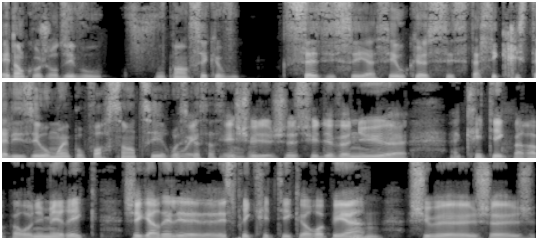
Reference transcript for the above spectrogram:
Et donc aujourd'hui, vous, vous pensez que vous saisissez assez ou que c'est assez cristallisé au moins pour pouvoir sentir où est-ce que ça se Et je suis, je suis devenu euh, critique par rapport au numérique. J'ai gardé l'esprit critique européen. Mm-hmm. Je, je, je,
